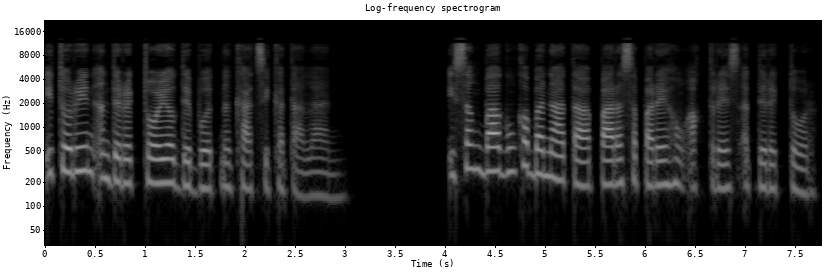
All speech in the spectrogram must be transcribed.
ito rin ang directorial debut ng Katsi Catalan. Isang bagong kabanata para sa parehong aktres at direktor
